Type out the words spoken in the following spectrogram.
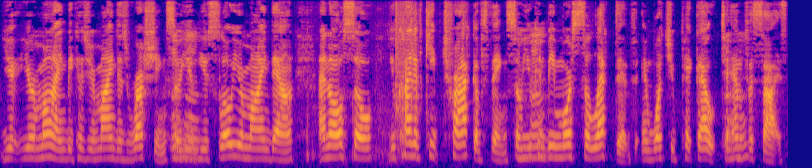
your, your mind because your mind is rushing. So mm-hmm. you, you slow your mind down and also you kind of keep track of things. So mm-hmm. you can mm-hmm. be more selective in what you pick out to mm-hmm. emphasize.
